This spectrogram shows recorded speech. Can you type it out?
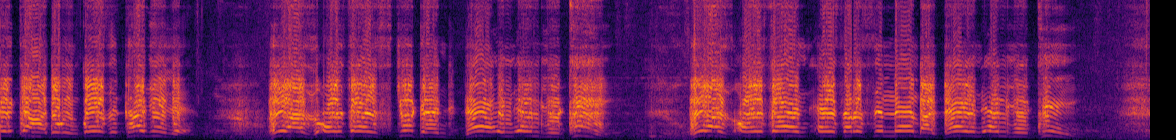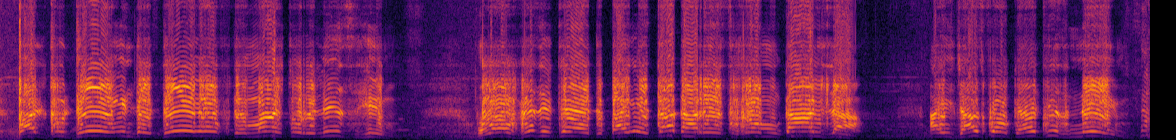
freedom fighter Bonginkosi Khanyile, who was also a student there in MUT, who was also an SRC member there in MUT. But today, in the day of the march to release him, we are visited by a Tagarist from Kandla. I just forget his name.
